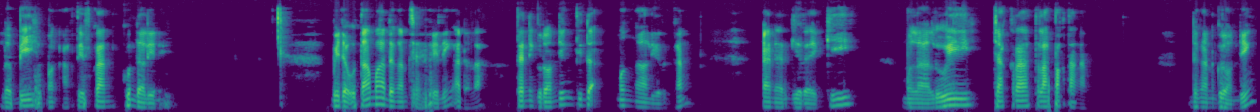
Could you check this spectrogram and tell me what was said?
lebih mengaktifkan kundalini. Beda utama dengan self healing adalah teknik grounding tidak mengalirkan energi Reiki melalui cakra telapak tangan. Dengan grounding,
